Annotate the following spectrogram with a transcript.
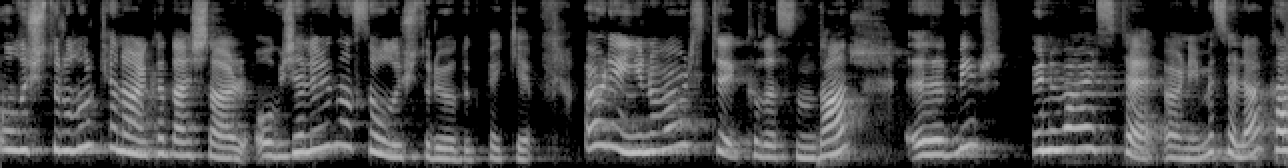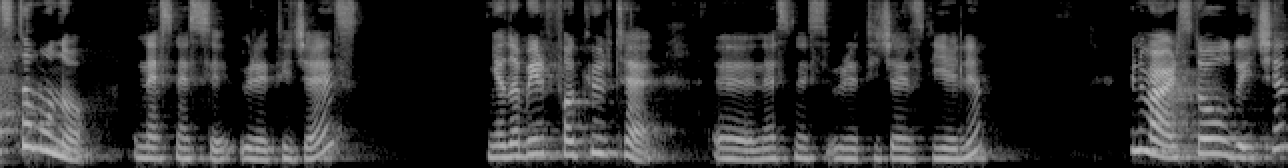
oluşturulurken arkadaşlar objeleri nasıl oluşturuyorduk peki? Örneğin university klasından e, bir üniversite örneğin mesela Kastamonu nesnesi üreteceğiz. Ya da bir fakülte e, nesnesi üreteceğiz diyelim. Üniversite olduğu için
